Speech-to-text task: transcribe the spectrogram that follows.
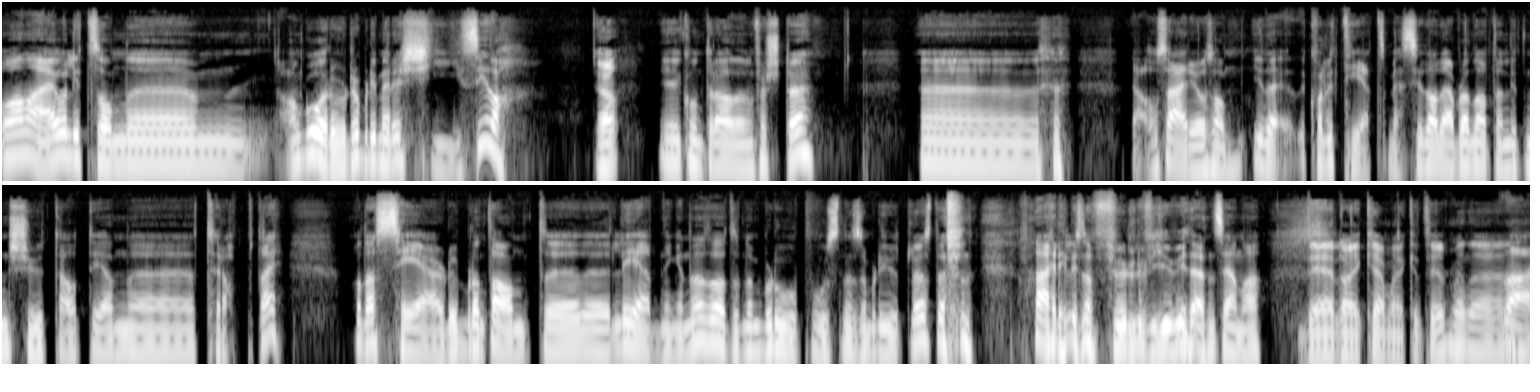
og han er jo litt sånn Han går over til å bli mer cheesy, da. Ja. Kontra den første. Eh, ja, og så er det jo sånn i det, kvalitetsmessig, da. Det er annet en liten shootout i en uh, trapp der. Og da ser du blant annet eh, ledningene, da, de blodposene som blir utløst. Det er i liksom full view i den scenen. Det la ikke jeg merke til, men uh,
